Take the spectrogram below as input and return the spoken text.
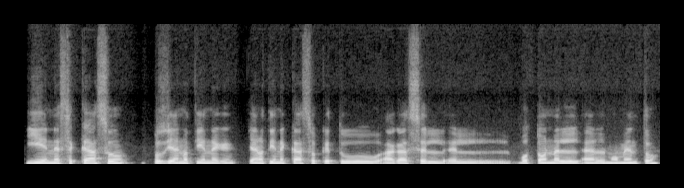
Y en ese caso, pues ya no tiene, ya no tiene caso que tú hagas el, botón al, momento,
